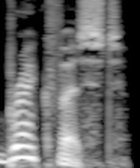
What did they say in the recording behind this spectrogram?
breakfast.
